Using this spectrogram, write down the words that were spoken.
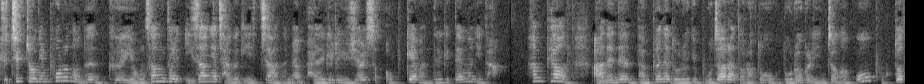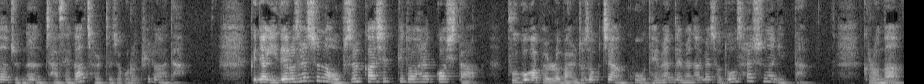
규칙적인 포르노는 그 영상들 이상의 자극이 있지 않으면 발기를 유지할 수 없게 만들기 때문이다. 한편 아내는 남편의 노력이 모자라더라도 노력을 인정하고 복돋아주는 자세가 절대적으로 필요하다. 그냥 이대로 살 수는 없을까 싶기도 할 것이다. 부부가 별로 말도 섞지 않고 대면대면 하면서도 살 수는 있다. 그러나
